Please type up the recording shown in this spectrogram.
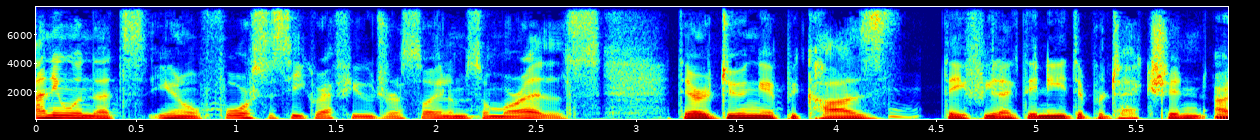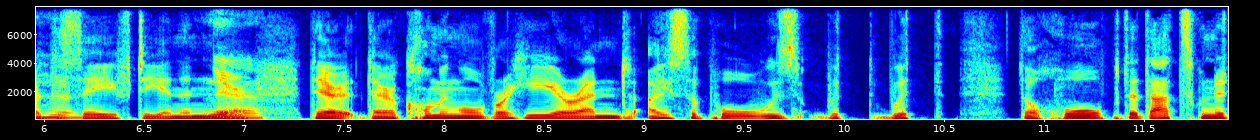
anyone that's you know forced to seek refuge or asylum somewhere else, they're doing it because they feel like they need the protection or the safety, and then they're Mm-hmm. Yeah. they're they're coming over here, and I suppose with with the hope that that's going to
